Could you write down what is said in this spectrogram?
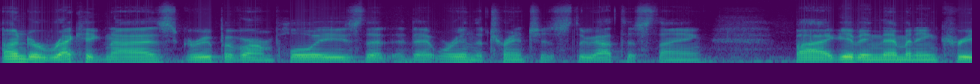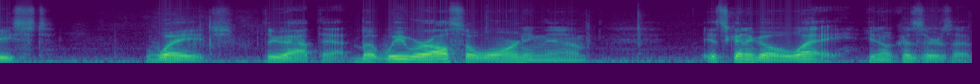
under recognized group of our employees that, that were in the trenches throughout this thing by giving them an increased wage throughout that. But we were also warning them it's going to go away, you know, because there's a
